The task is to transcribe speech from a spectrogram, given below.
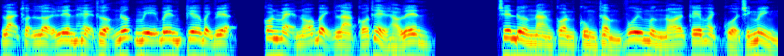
lại thuận lợi liên hệ thượng nước Mỹ bên kia bệnh viện, con mẹ nó bệnh là có thể hào lên. Trên đường nàng còn cùng thẩm vui mừng nói kế hoạch của chính mình.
